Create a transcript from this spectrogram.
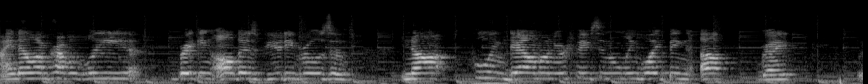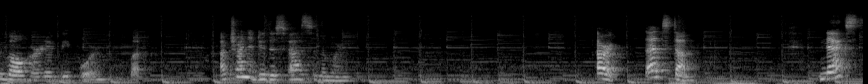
I know I'm probably breaking all those beauty rules of not pulling down on your face and only wiping up, right? We've all heard it before, but I'm trying to do this fast in the morning. All right, that's done. Next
